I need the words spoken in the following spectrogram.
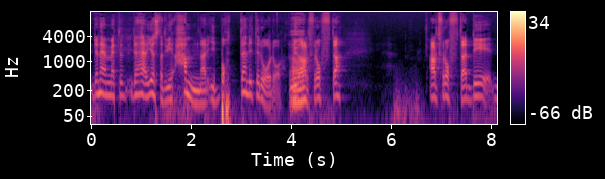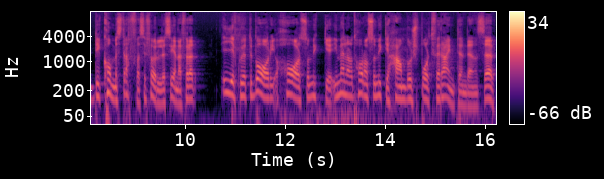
den här det här just att vi hamnar i botten lite då och då. Nu Ja. allt för ofta. Allt för ofta. Det, det kommer straffa sig förr eller senare. För att IFK Göteborg har så mycket, emellanåt har de så mycket Hamburg Sport Verein-tendenser.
